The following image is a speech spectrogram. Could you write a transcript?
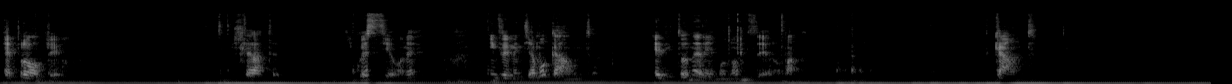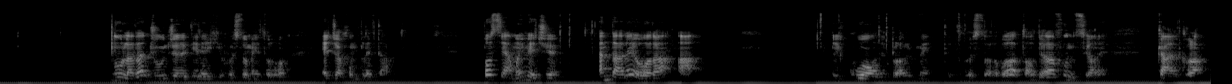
è proprio il questione, incrementiamo count e ritorneremo non 0 ma count. Nulla da aggiungere, direi che questo metodo è già completato. Possiamo invece andare ora a il cuore probabilmente di questo laboratorio, la funzione calcola.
